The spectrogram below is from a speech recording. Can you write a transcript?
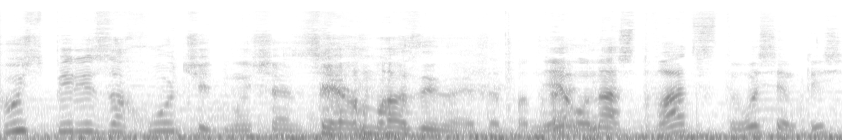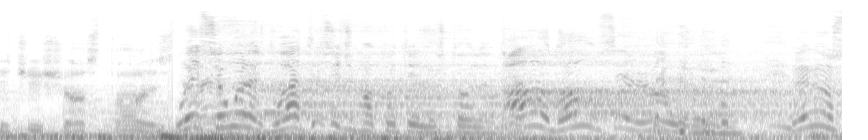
Пусть перезахочет, мы сейчас все алмазы на это потратим. Не, у нас 28 тысяч еще осталось. Вы сегодня два тысячи покрутили, что ли? Да, да, все. Видишь,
